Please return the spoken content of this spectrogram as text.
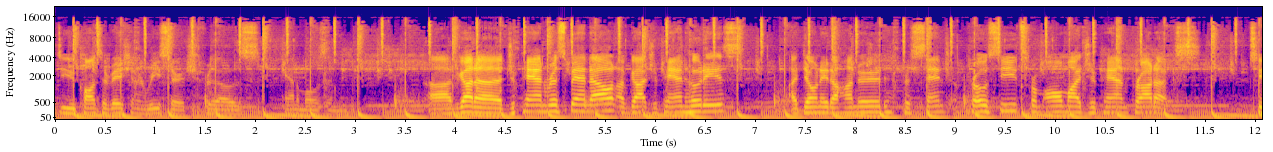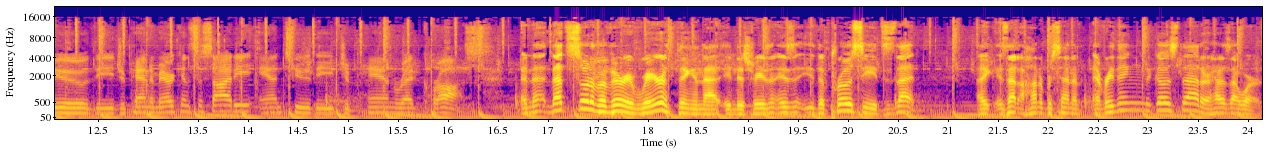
do conservation and research for those animals. And uh, I've got a Japan wristband out. I've got Japan hoodies. I donate 100% of proceeds from all my Japan products to the Japan American Society and to the Japan Red Cross. And that, that's sort of a very rare thing in that industry, isn't? Is it, the proceeds? Is that like is that 100% of everything that goes to that, or how does that work?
